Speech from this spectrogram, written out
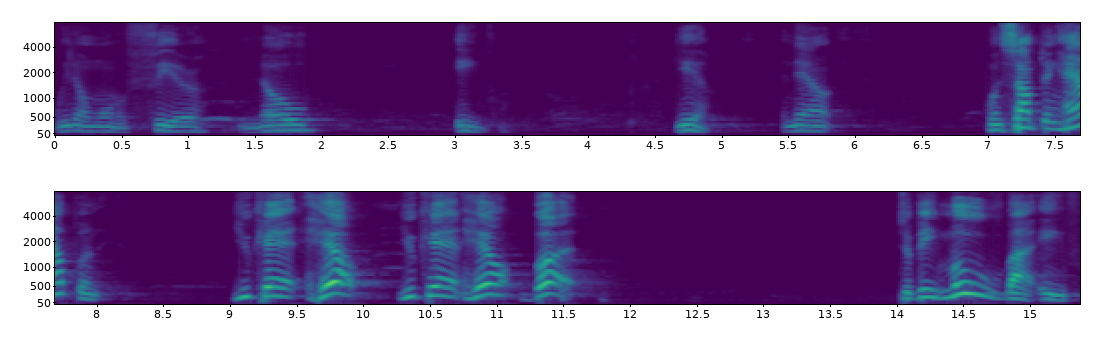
We don't want to fear no evil. Yeah. Now, when something happened, you can't help, you can't help but to be moved by evil.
